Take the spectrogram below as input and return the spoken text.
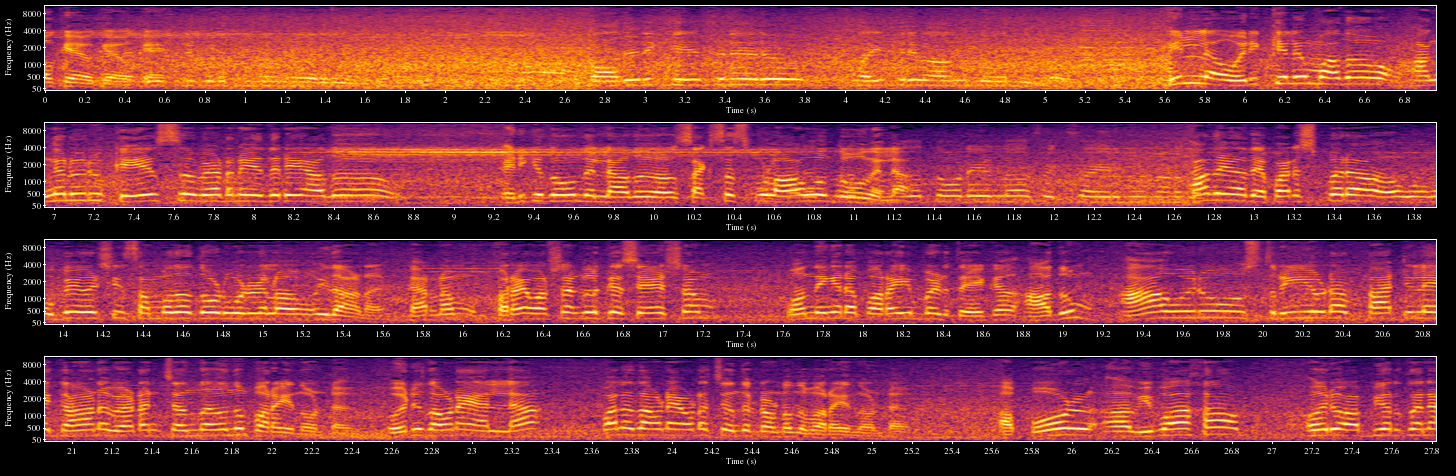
ഓക്കെ ഓക്കെ ഓക്കെ. അപ്പോൾ അതൊരു കേസിന് ഒരു വൈത്തിരിവാകും തോന്നുന്നുണ്ടോ? ഇല്ല ഒരിക്കലും അത് അങ്ങനെ ഒരു കേസ് വേടനെതിരെ അത് എനിക്ക് തോന്നുന്നില്ല അത് സക്സസ്ഫുൾ ആവുമെന്ന് തോന്നുന്നില്ല. അതെ അതെ പരസ്പര ഉഭയകക്ഷി സമ്മതത്തോടു കൂടിയുള്ള ഇതാണ്. കാരണം കുറേ വർഷങ്ങൾക്ക് ശേഷം വന്നിങ്ങനെ പറയുമ്പോഴത്തേക്ക് അതും ആ ഒരു സ്ത്രീയുടെ ഫ്ലാറ്റിലേക്കാണ് വേടൻ ചെന്നതെന്നും പറയുന്നുണ്ട്. ഒരു തവണയല്ല പല തവണ അവിടെ ചെന്നിട്ടുണ്ടെന്ന് പറയുന്നുണ്ട്. അപ്പോൾ വിവാഹം ഒരു അഭ്യർത്ഥന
